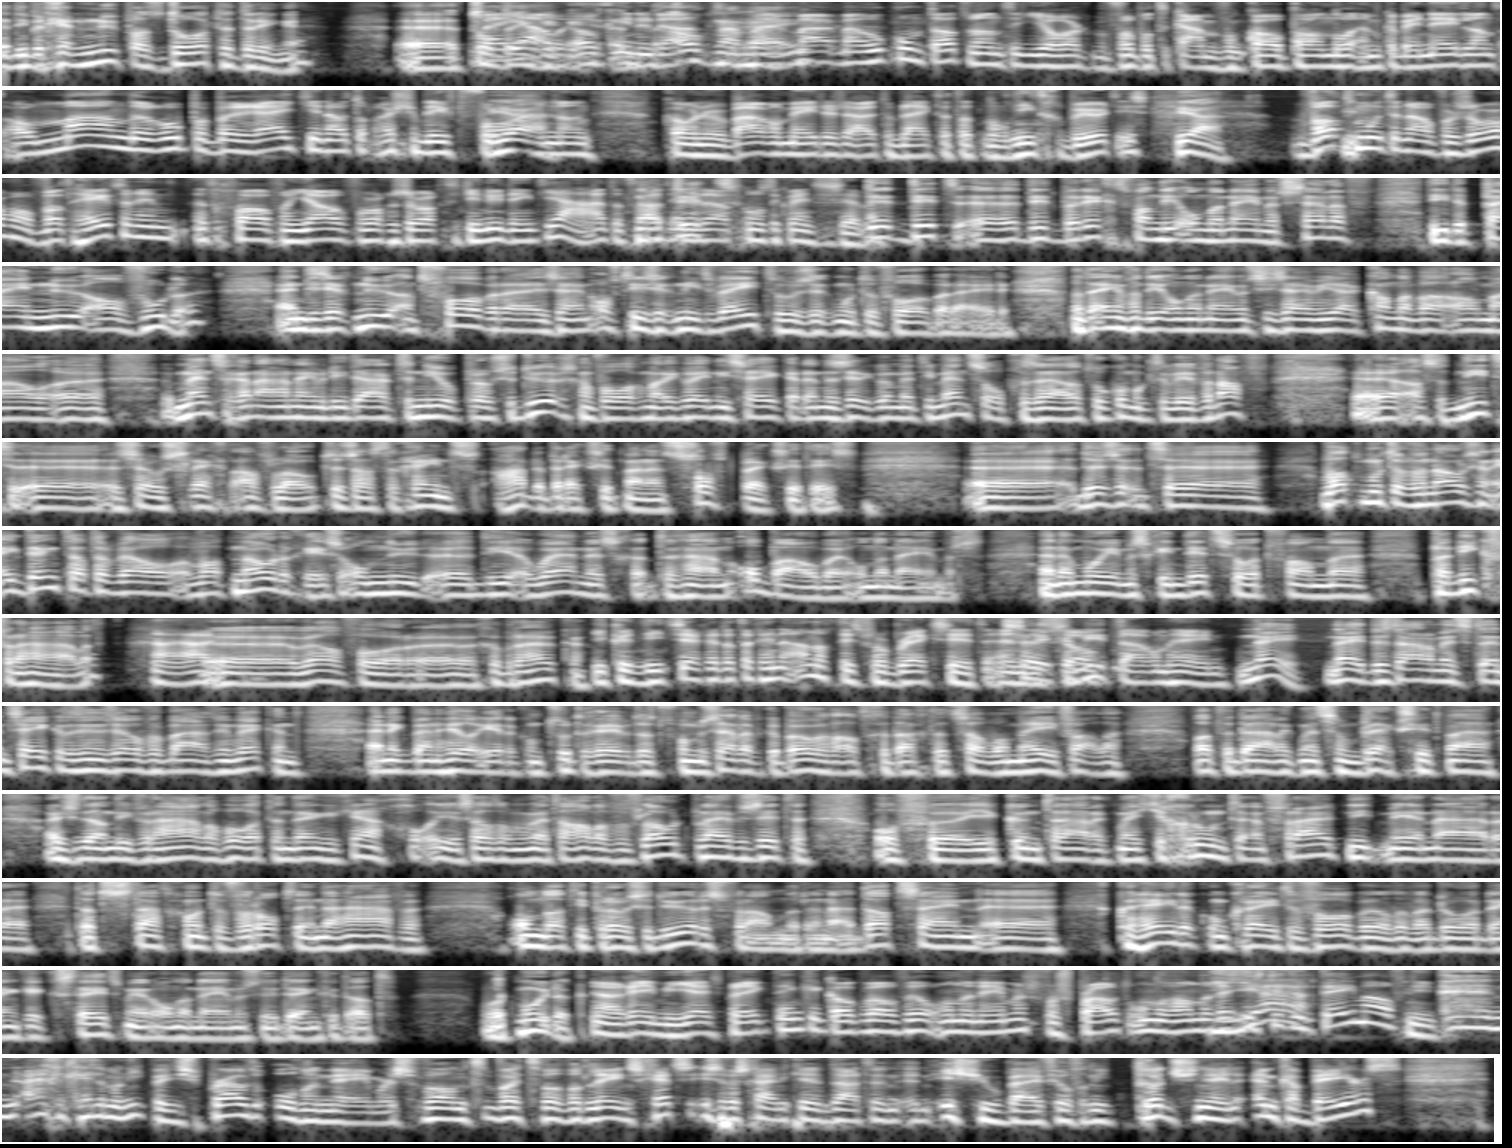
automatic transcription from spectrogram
die beginnen nu pas door te dringen. Uh, tot Bij jou ik, ook inderdaad. Ook naar mij. Uh, maar, maar hoe komt dat? Want je hoort bijvoorbeeld de Kamer van Koophandel, MKB Nederland... al maanden roepen, bereid je nou toch alsjeblieft voor. Ja. En dan komen er barometers uit en blijkt dat dat nog niet gebeurd is. Ja. Wat moet er nou voor zorgen? Of wat heeft er in het geval van jou voor gezorgd dat je nu denkt... ja, dat gaat Nou, dit- inderdaad consequenties hebben? Dit, dit, eh, dit bericht van die ondernemers zelf, die de pijn nu al voelen. En die zich nu aan het voorbereiden zijn, of die zich niet weten hoe ze zich moeten voorbereiden. Want een van die ondernemers die zei: van, ja, ik kan er wel allemaal eh, mensen gaan aannemen die daar de nieuwe procedures gaan volgen. Maar ik weet niet zeker. En dan zit ik weer met die mensen opgezadeld. Hoe kom ik er weer vanaf? Eh, als het niet zo slecht afloopt. Dus als er geen harde brexit, maar een soft brexit is. Dus het. Wat moet er voor nodig zijn? Ik denk dat er wel wat nodig is om nu eh, die awareness te gaan opbouwen bij ondernemers. En dan moet je misschien dit soort van eh, paniekverhalen Nou ja, eh, wel voor gebruiken. je kunt niet zeggen dat er geen aandacht is voor Brexit en de Zeker soap niet. daaromheen. Nee, nee, dus daarom is het in zekere zin zo verbazingwekkend. En ik ben heel eerlijk om toe te geven dat voor mezelf... ik heb ook altijd gedacht, het zal wel meevallen... wat er dadelijk met zo'n brexit. Maar als je dan die verhalen hoort, dan denk ik... ja, goh, je zal toch maar met de halve vloot blijven zitten. Of je kunt dadelijk met je groente en fruit niet meer naar... eh, dat staat gewoon te verrotten in de haven... omdat die procedures veranderen. Nou, dat zijn eh, hele concrete voorbeelden... waardoor, denk ik, steeds meer ondernemers nu denken... dat wordt moeilijk. Nou, Remy, jij spreekt denk ik ook wel veel ondernemers, voor Sprout onder andere. Is dit een thema of niet? En eigenlijk helemaal niet bij die Sprout-ondernemers. Want wat, wat, wat Leen schetst, is er waarschijnlijk inderdaad een, een issue bij veel van die traditionele MKB'ers.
